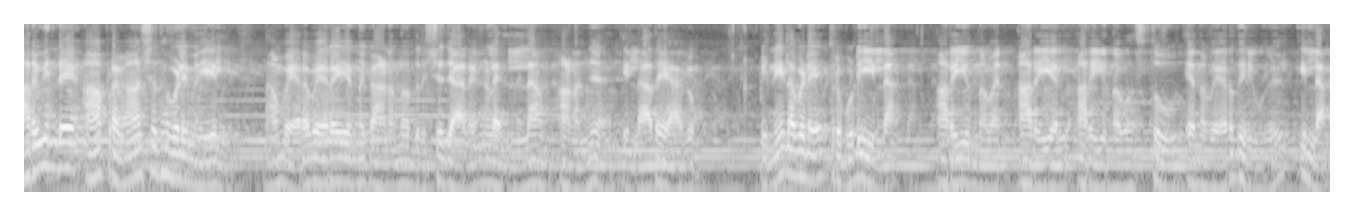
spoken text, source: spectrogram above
അറിവിന്റെ ആ പ്രകാശധവളിമയിൽ നാം വേറെ വേറെ എന്ന് കാണുന്ന ദൃശ്യജാലങ്ങളെല്ലാം അണഞ്ഞ് ഇല്ലാതെയാകും. പിന്നീട് അവിടെ ത്രിപുടിയില്ല. അറിയുന്നവൻ അറിയൽ അറിയുന്ന വസ്തു എന്ന വേർതിരിവുകൾ ഇല്ല.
